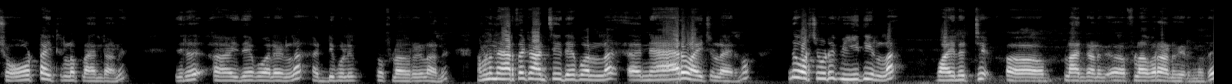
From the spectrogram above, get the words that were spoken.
ഷോർട്ടായിട്ടുള്ള പ്ലാന്റ് ആണ്. ഇതിൽ ഇതേപോലെയുള്ള അടിപൊളി ഫ്ലവറുകളാണ് നമ്മൾ നേരത്തെ കാണിച്ച ഇതേപോലുള്ള നാരോ ആയിട്ടുള്ളായിരുന്നു ഇത് കുറച്ചുകൂടി വീതിയുള്ള വയലറ്റ് പ്ലാന്റ് ആണ് ഫ്ലവർ ആണ് വരുന്നത്.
